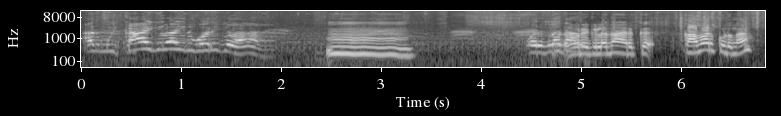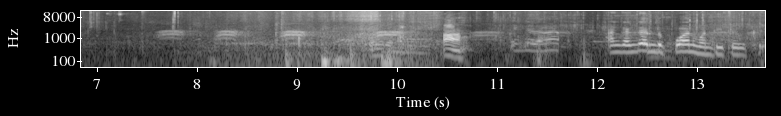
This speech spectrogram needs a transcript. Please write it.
அது மு- கால் இது ஒரு கிலோ. ம். ஒரு கிலோ தான் ஒரு கிலோ தான் இருக்கு. கவர் கொடுங்க. ஆ. அங்கங்க இருந்து ஃபோன் வந்துட்டு இருக்கு.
